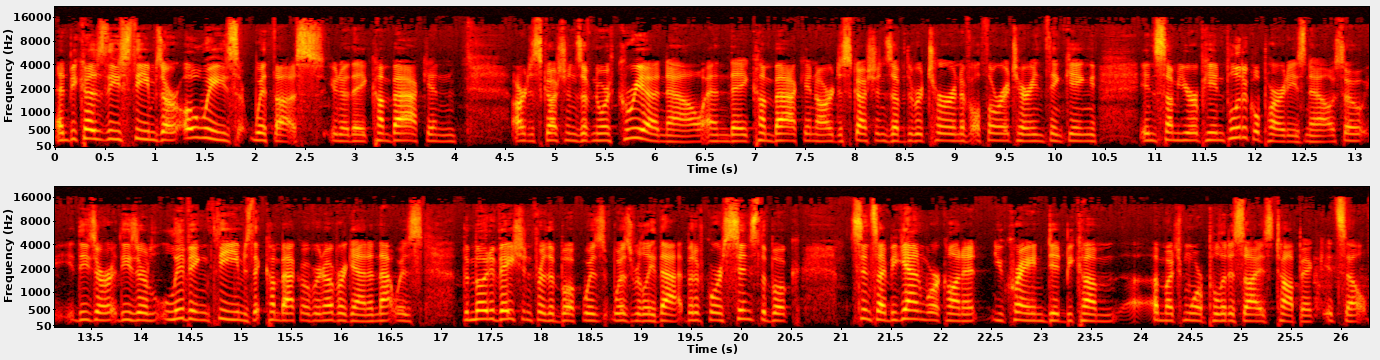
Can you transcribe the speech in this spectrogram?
and because these themes are always with us, you know they come back in our discussions of North Korea now, and they come back in our discussions of the return of authoritarian thinking in some European political parties now. So these are these are living themes that come back over and over again, and that was the motivation for the book was was really that. But of course, since the book, since I began work on it, Ukraine did become a much more politicized topic itself.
